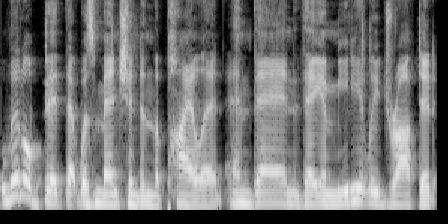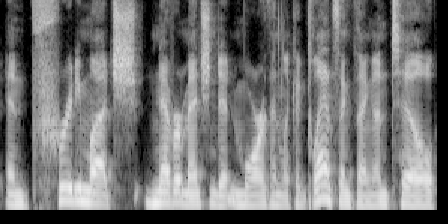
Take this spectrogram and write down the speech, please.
little bit that was mentioned in the pilot, and then they immediately dropped it and pretty much never mentioned it more than like a glancing thing until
